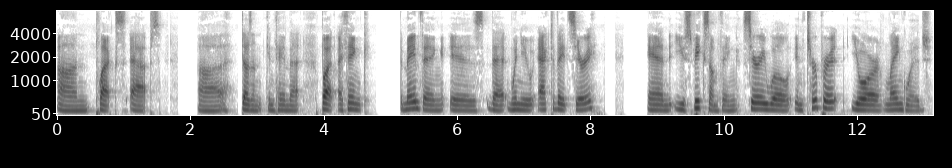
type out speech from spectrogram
on Plex apps uh, doesn't contain that. But I think the main thing is that when you activate Siri and you speak something, Siri will interpret your language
